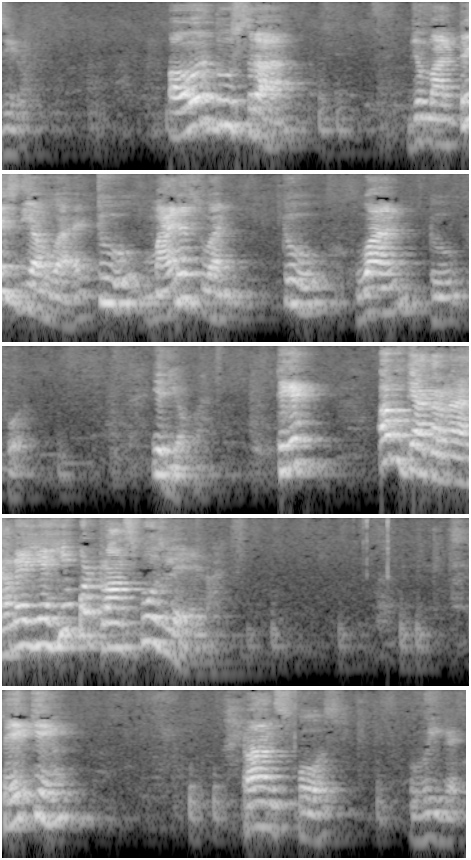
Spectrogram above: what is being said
zero और दूसरा जो मैट्रिक्स दिया हुआ है two minus one two one two four ये दिया हुआ है। ठीक है? अब क्या करना है? हमें यहीं पर ट्रांसपोज ले लेना। Taking transpose we get.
